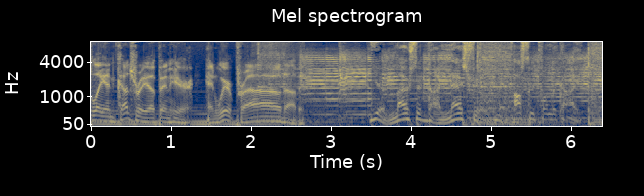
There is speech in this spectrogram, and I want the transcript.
Hillbilly and Country up in here, and we're proud of it. Je luistert naar Nashville met Astrid van der Kaai.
